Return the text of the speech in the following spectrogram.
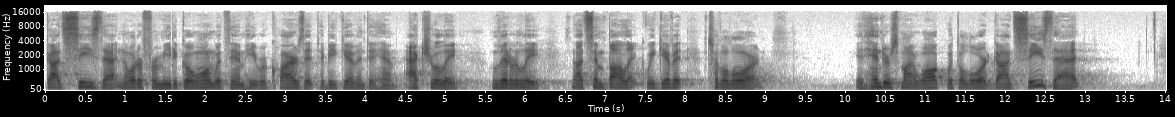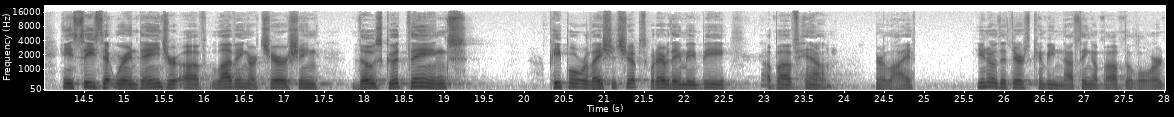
God sees that in order for me to go on with him, he requires it to be given to him. Actually, literally, it's not symbolic. We give it to the Lord. It hinders my walk with the Lord. God sees that. He sees that we're in danger of loving or cherishing those good things, people, relationships, whatever they may be, above Him in your life. You know that there can be nothing above the Lord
